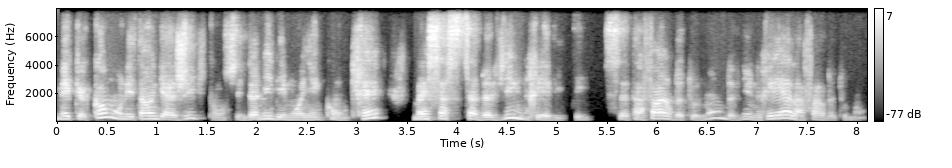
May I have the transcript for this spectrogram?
mais que comme on est engagé et qu'on s'est donné des moyens concrets, bien ça, devient une réalité. Cette affaire de tout le monde devient une réelle affaire de tout le monde.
